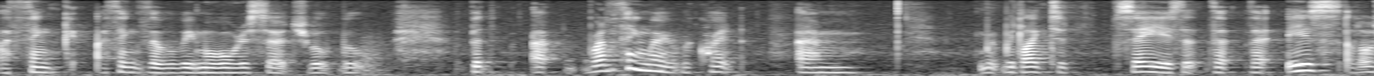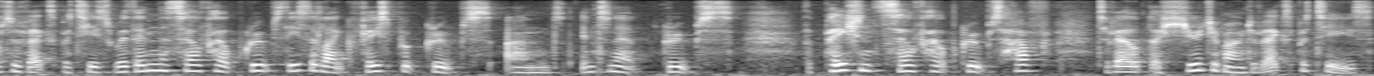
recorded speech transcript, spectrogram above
I think I think there will be more research. We'll, we'll, but uh, one thing we're, we're quite um, we'd like to say is that, that there is a lot of expertise within the self-help groups. These are like Facebook groups and internet groups. The patient self-help groups have developed a huge amount of expertise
